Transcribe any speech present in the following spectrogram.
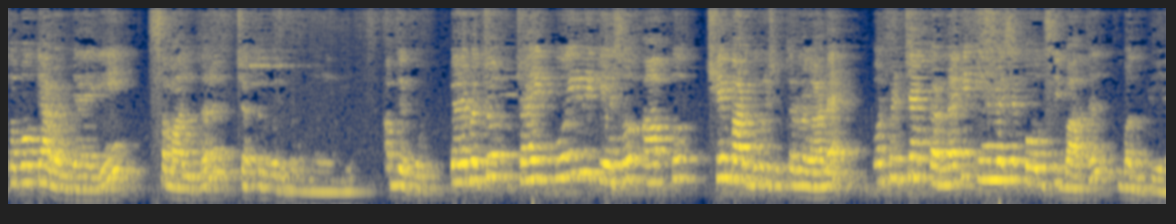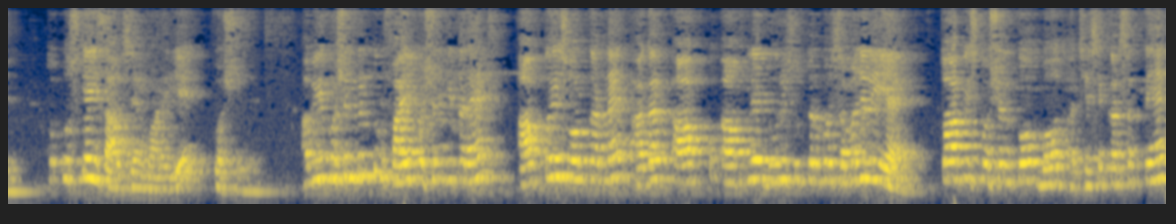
तो वो क्या बन जाएगी? समांतर चतुर्भुज बन जाएगी। अब देखो पहले बच्चों, चाहे कोई भी केस हो, आपको छह बार दूरी सूत्र लगाना है और फिर चेक करना है कि इनमें से कौन सी बात बनती है। तो उसके हिसाब से हमारा ये क्वेश्चन है। अब ये क्वेश्चन बिल्कुल फाइव क्वेश्चन की तरह है। आपको ही सोल्व करना है। अगर आप, आपने दूरी सूत्र को समझ लिया है तो आप इस क्वेश्चन को बहुत अच्छे से कर सकते हैं।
